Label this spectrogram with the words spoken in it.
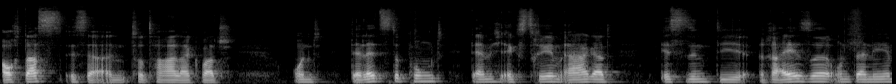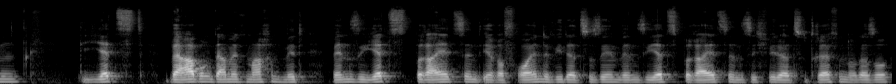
auch das ist ja ein totaler Quatsch. Und der letzte Punkt, der mich extrem ärgert, ist, sind die Reiseunternehmen, die jetzt Werbung damit machen mit, wenn sie jetzt bereit sind, ihre Freunde wiederzusehen, wenn sie jetzt bereit sind, sich wieder zu treffen oder so,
